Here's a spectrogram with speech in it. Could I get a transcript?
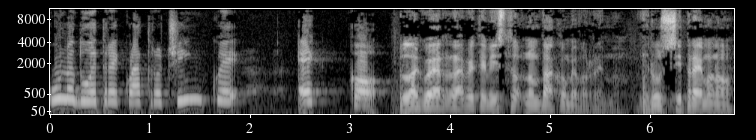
1, 2, 3, 4, 5, ecco. La guerra, avete visto, non va come vorremmo. I russi premono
